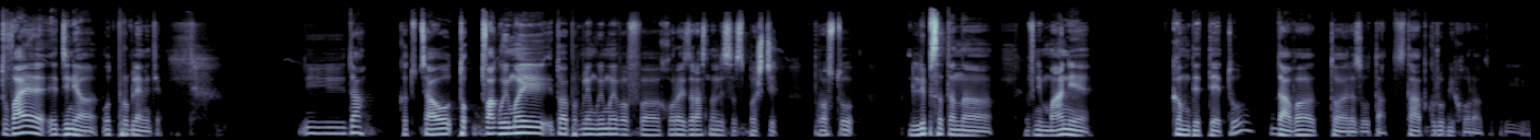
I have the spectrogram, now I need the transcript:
това е единия от проблемите. И да, като цяло, то, това го има и този проблем го има и в а, хора израснали с бащи. Просто липсата на внимание към детето дава този резултат. Стават груби хора и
